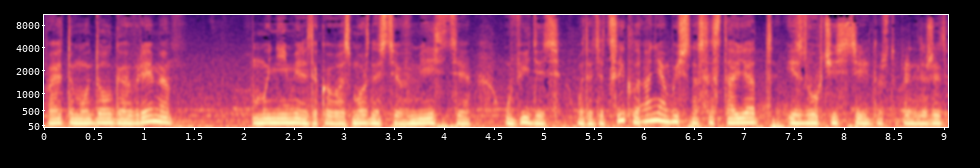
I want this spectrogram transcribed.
Поэтому долгое время мы не имели такой возможности вместе увидеть вот эти циклы. Они обычно состоят из двух частей. То, что принадлежит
